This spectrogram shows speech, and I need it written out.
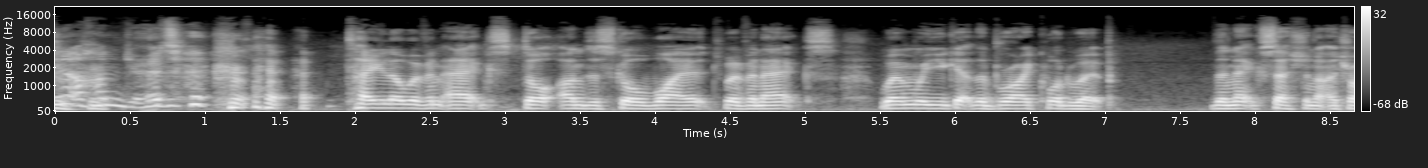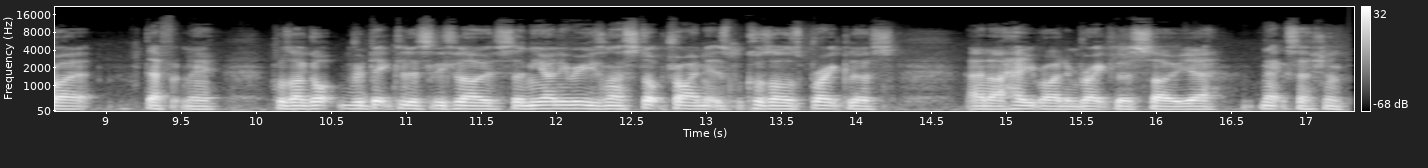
You're not 100. Taylor with an X dot underscore Wyatt with an X. When will you get the Bry quad whip? The next session that I try it, definitely, because I got ridiculously close, and the only reason I stopped trying it is because I was brakeless, and I hate riding brakeless. So yeah, next session.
